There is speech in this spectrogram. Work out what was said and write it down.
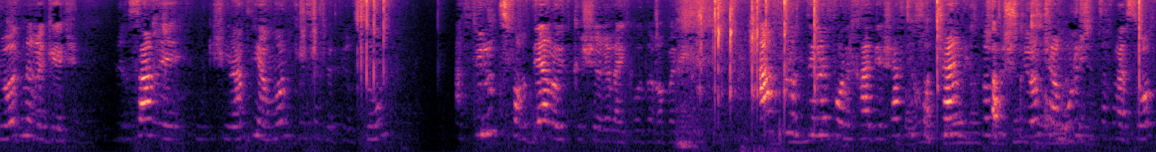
מאוד מרגש. פרסם, שילמתי המון כסף לפרסום, אפילו צפרדע לא התקשר אליי, כבוד הרבנית. אף לא טלפון אחד, ישבתי חודשיים לכתוב את השטויות שאמרו לי שצריך לעשות.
